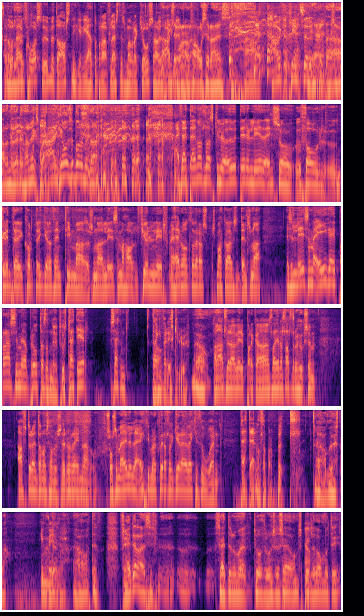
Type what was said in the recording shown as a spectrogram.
Þetta var bara kosið um þetta á ástingin. Ég held að bara flestir sem hafa verið að kjósa það bara er búin að fá sér aðeins. Að- Hafi ekki kynnt sér ég þetta. held að það hafi nú verið þannig sko. að kjósi bara um þetta. En þetta er náttúrulega skilju auðvitað eru lið eins og Þór Grindavík Kortringjur á þeim tíma svona lið sem að hafa fjölnir nei, þeir eru náttúrulega verið að smakka á þessu del svona þessi lið sem að eiga í brasi með að þú veist, þetta er Já. afturendan á sjálfum sér og reyna og svo sem eðlilegt, ég meina hver allar gera ef ekki þú? En þetta er náttúrulega bara bull. Já, mér veist það. Í miður Já, þetta er frekar að þessi uh, sætunum er 2 og 3 eins og ég segði hann spilið á móti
